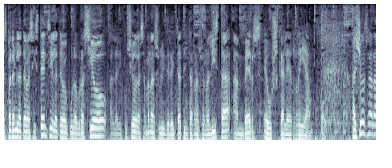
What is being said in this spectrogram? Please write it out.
Esperem la teva assistència i la teva col·laboració a la difusió de la Setmana de Solidaritat Internacionalista envers Euskal Herria. Això serà,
